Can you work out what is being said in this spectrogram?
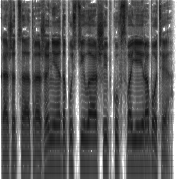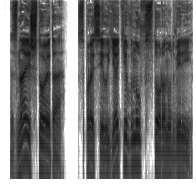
Кажется, отражение допустило ошибку в своей работе. «Знаешь, что это?» — спросил я, кивнув в сторону двери.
